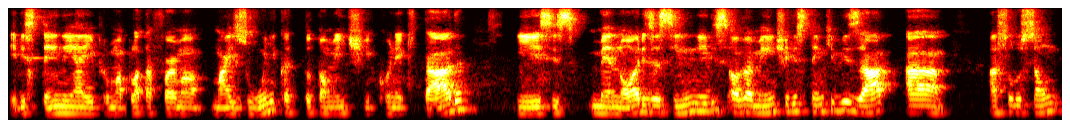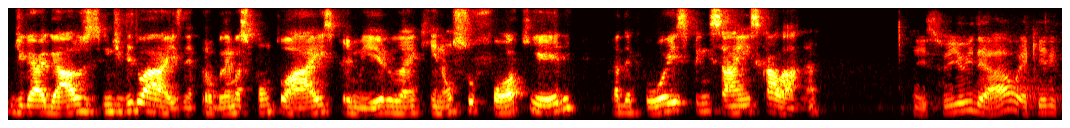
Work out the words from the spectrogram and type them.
Eles tendem a ir para uma plataforma mais única, totalmente conectada, e esses menores, assim, eles, obviamente, eles têm que visar a, a solução de gargalos individuais, né? Problemas pontuais primeiro, né? Que não sufoque ele para depois pensar em escalar, né? Isso, e o ideal é que ele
